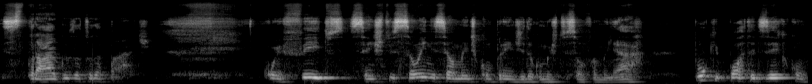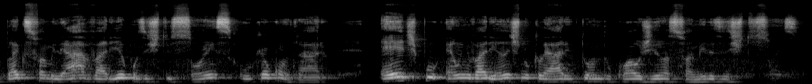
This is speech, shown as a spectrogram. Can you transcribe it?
estragos a toda parte. Com efeitos, se a instituição é inicialmente compreendida como instituição familiar, pouco importa dizer que o complexo familiar varia com as instituições ou que, ao contrário, Édipo é um invariante nuclear em torno do qual giram as famílias e as instituições.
